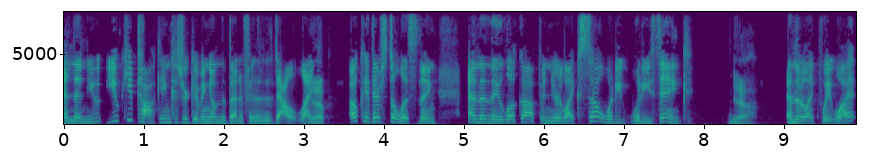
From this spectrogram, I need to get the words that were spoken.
and then you you keep talking because you're giving them the benefit of the doubt like yep, okay they're still listening and then they look up and you're like so what do you what do you think yeah. and they're like wait what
